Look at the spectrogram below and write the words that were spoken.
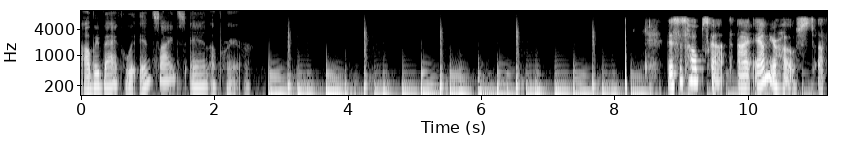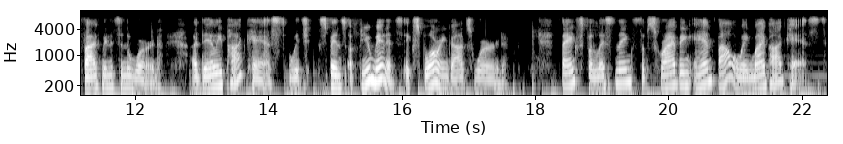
I'll be back with insights and a prayer. This is Hope Scott. I am your host of Five Minutes in the Word, a daily podcast which spends a few minutes exploring God's Word. Thanks for listening, subscribing, and following my podcast.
